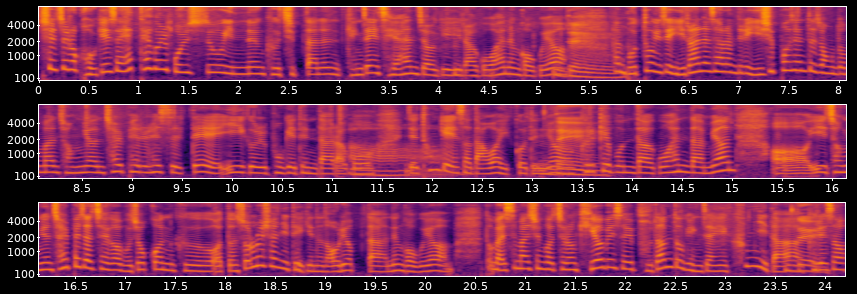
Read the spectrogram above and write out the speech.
실제로 거기에서 혜택을 볼 수 있는 그 집단은 굉장히 제한적이라고 하는 거고요. 네. 한 보통 이제 일하는 사람들이 20% 정도만 정년 철폐를 했을 때 이익을 보게 된다라고 아. 이제 통계에서 나와 있거든요. 네. 그렇게 본다고 한다면 어, 이 정년 철폐 자체가 무조건 그 어떤 솔루션이 되기는 어렵다는 거고요. 또 말씀하신 것처럼 기업에서의 부담도 굉장히 큽니다. 네. 그래서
